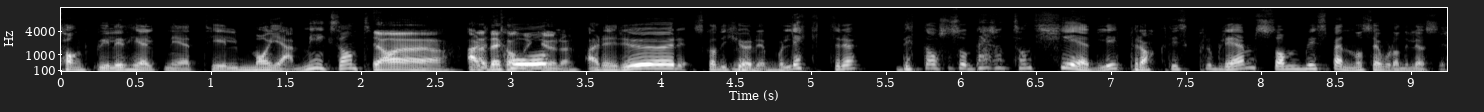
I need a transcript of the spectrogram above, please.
tankbiler helt ned til Miami, ikke sant? Ja, ja, ja. Er det, det tog? Er det rør? Skal de kjøre Mhm. på lektere? Dette er også sånn, det er sånn, sånn kjedelig, praktisk problem som blir spennende å se hvordan de løser.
